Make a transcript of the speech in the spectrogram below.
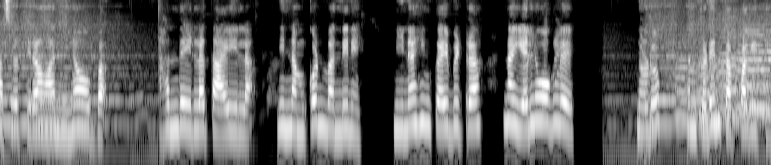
ಆಸರತ್ತಿರವ ನೀನ ಒಬ್ಬ. ತಂದೆ ಇಲ್ಲ ತಾಯಿ ಇಲ್ಲ ನೀನ್ ನಂಬ್ಕೊಂಡ್ ಬಂದಿನಿ. ನೀನ ಹಿಂಗ್ ಕೈ ಬಿಟ್ರ ನಾ ಎಲ್ಲಿ ಹೋಗ್ಲಿ? ನೋಡು ನನ್ನ ಕಡೆನ್ ತಪ್ಪಾಗೈತಿ.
